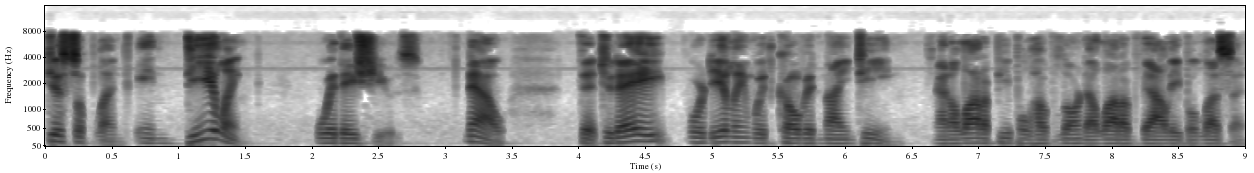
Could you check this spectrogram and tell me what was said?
disciplined in dealing with issues. Now, that today we're dealing with COVID 19 and a lot of people have learned a lot of valuable lesson.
